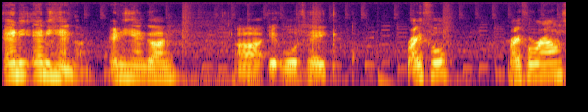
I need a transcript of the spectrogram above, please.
any any handgun, any handgun, uh, it will take rifle, rifle rounds,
